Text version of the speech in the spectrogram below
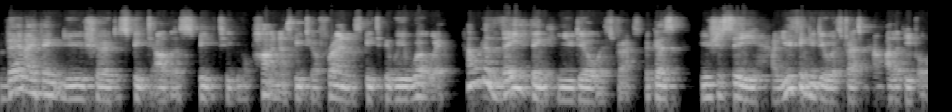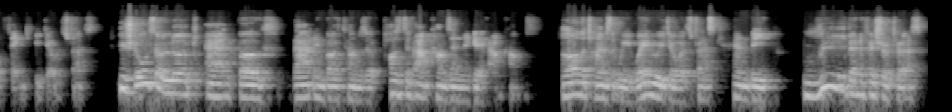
Then I think you should speak to others, speak to your partner, speak to your friends, speak to people you work with how do they think you deal with stress? Because you should see how you think you deal with stress and how other people think you deal with stress. You should also look at both that in both terms of positive outcomes and negative outcomes. A lot of the times that we way we deal with stress can be really beneficial to us.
